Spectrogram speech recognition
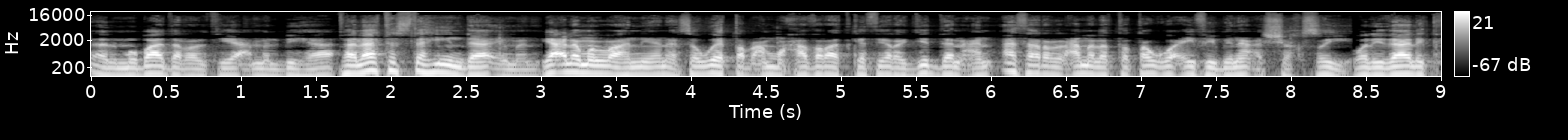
المبادرة التي يعمل بها فلا تستهين دائما. يعلم الله أني أنا سويت طبعا محاضرات كثيرة جدا عن أثر العمل التطوعي في بناء الشخصية. ولذلك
